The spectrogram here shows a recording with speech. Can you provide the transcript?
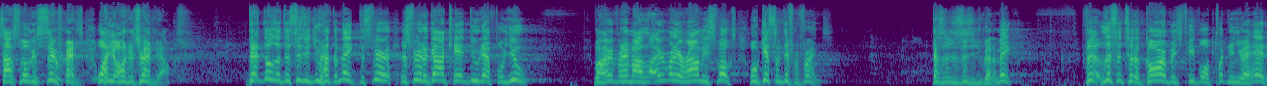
Stop smoking cigarettes while you're on the treadmill. That, those are decisions you have to make. The Spirit, the Spirit of God can't do that for you. But everybody, my, everybody around me smokes. Well, get some different friends. That's a decision you got to make. Listen to the garbage people are putting in your head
